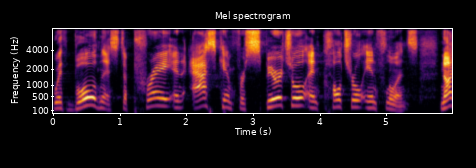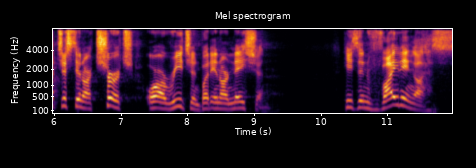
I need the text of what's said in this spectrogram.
with boldness to pray and ask Him for spiritual and cultural influence, not just in our church or our region, but in our nation. He's inviting us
